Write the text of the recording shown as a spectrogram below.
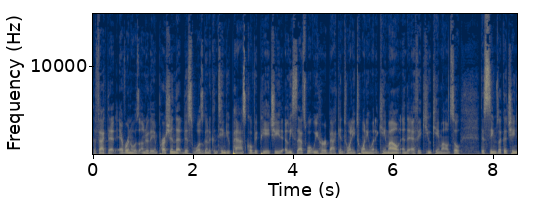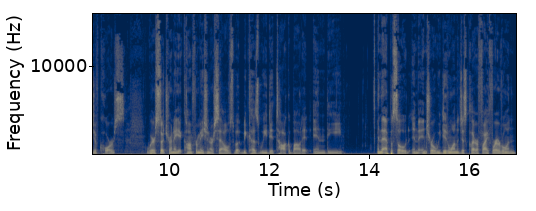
the fact that everyone was under the impression that this was going to continue past COVID PHE. At least that's what we heard back in 2020 when it came out and the FAQ came out. So this seems like a change of course. We're still trying to get confirmation ourselves, but because we did talk about it in the in the episode in the intro we did want to just clarify for everyone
